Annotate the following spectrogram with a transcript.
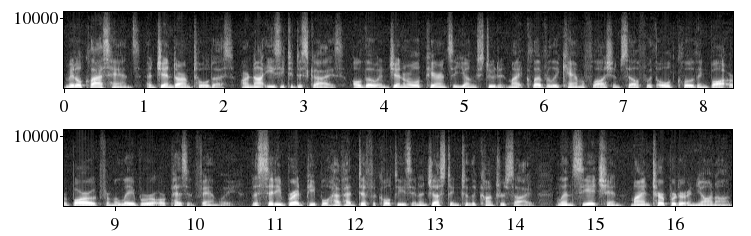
Middle class hands, a gendarme told us, are not easy to disguise, although in general appearance a young student might cleverly camouflage himself with old clothing bought or borrowed from a laborer or peasant family. The city-bred people have had difficulties in adjusting to the countryside. Lin Xiechin, my interpreter in Yan'an,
